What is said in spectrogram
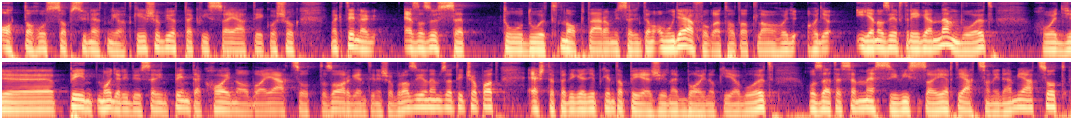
adta hosszabb szünet miatt később jöttek vissza a játékosok, meg tényleg ez az összetódult naptár, ami szerintem amúgy elfogadhatatlan, hogy, hogy ilyen azért régen nem volt, hogy pént, magyar idő szerint péntek hajnalban játszott az argentin és a brazil nemzeti csapat, este pedig egyébként a PSG-nek bajnokia volt. Hozzáteszem, Messi visszaért, játszani nem játszott,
